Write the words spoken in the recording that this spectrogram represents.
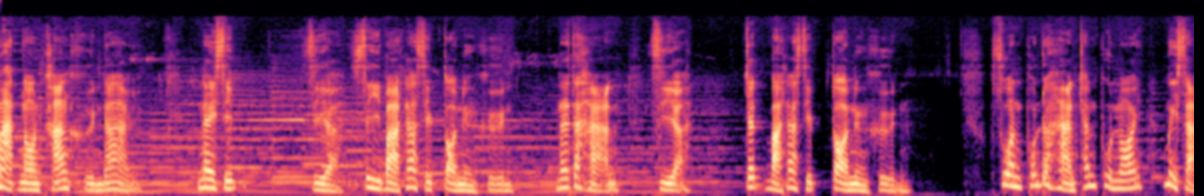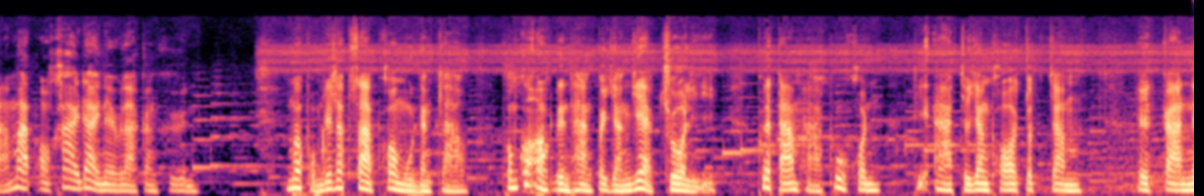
มารถนอนค้างคืนได้ ใน10เสีย 4 บาท 50 ต่อ 1 คืน ในทหารเสีย 7 บาท 50 ต่อ 1 คืน ส่วนพลทหารชั้นผู้น้อยไม่สามารถออกค่ายได้ในเวลากลางคืน เมื่อผมได้รับทราบข้อมูลดังกล่าว ผมก็ออกเดินทางไปยังแยกชัวหลี เพื่อตามหาผู้คนที่อาจจะยังพอจดจำเหตุการณ์ใน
